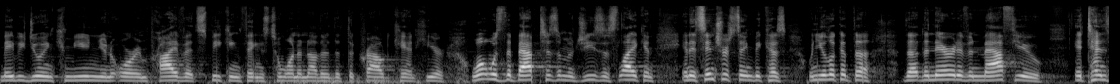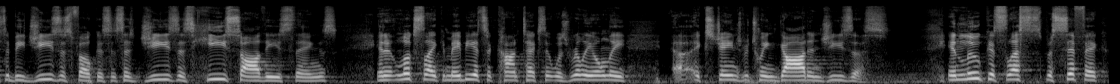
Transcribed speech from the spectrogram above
maybe doing communion or in private, speaking things to one another that the crowd can't hear. What was the baptism of Jesus like? And, and it's interesting because when you look at the, the, the narrative in Matthew, it tends to be Jesus focused. It says, Jesus, he saw these things. And it looks like maybe it's a context that was really only uh, exchanged between God and Jesus. In Luke, it's less specific,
